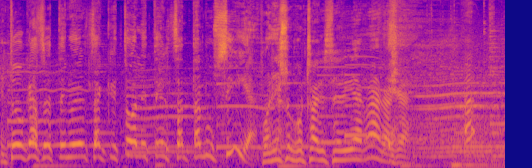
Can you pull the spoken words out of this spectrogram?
En todo caso, este no es el San Cristóbal, este es el Santa Lucía. Por eso encontraba que se veía raro acá.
